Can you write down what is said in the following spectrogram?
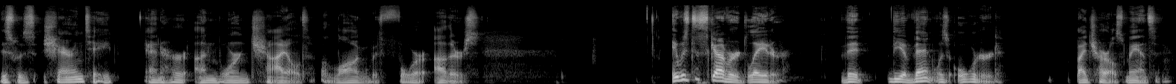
This was Sharon Tate and her unborn child, along with four others. It was discovered later that the event was ordered by Charles Manson.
